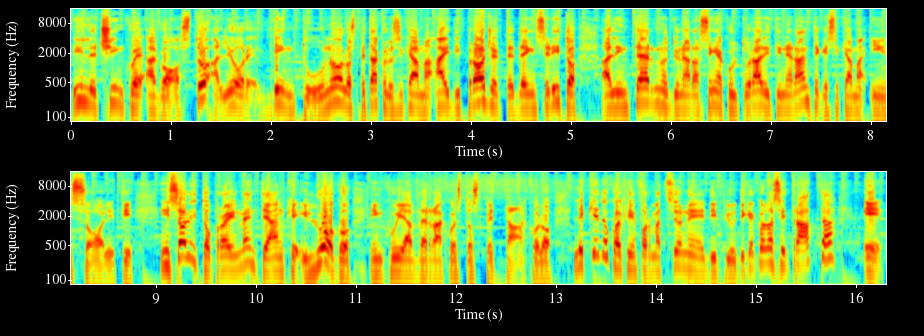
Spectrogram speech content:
il 5 agosto alle ore 21. Lo spettacolo si chiama ID Project ed è inserito all'interno di una rassegna culturale itinerante che si chiama Insoliti. Insolito probabilmente anche il luogo in cui avverrà questo spettacolo. Le chiedo qualche informazione di più di che cosa si tratta e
